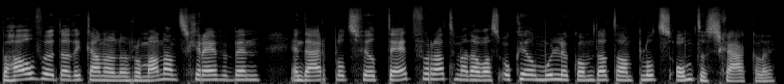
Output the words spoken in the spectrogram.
Behalve dat ik aan een roman aan het schrijven ben en daar plots veel tijd voor had. Maar dat was ook heel moeilijk om dat dan plots om te schakelen.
